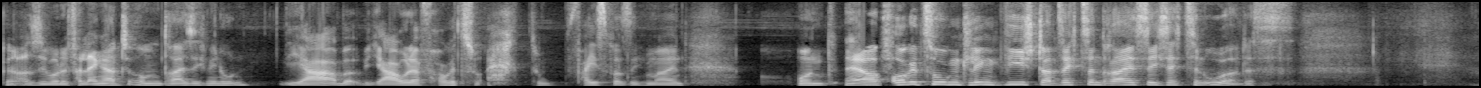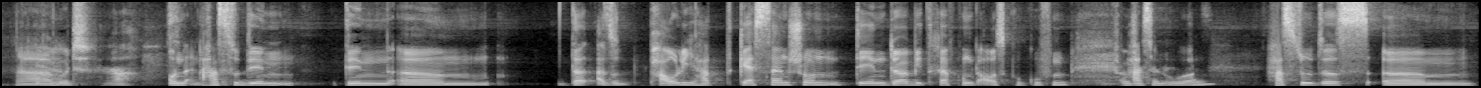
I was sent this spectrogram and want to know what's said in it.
Genau, also sie wurde verlängert um 30 Minuten. Ja, aber ja, oder vorgezogen. Ach, du weißt, was ich meine. Und ja, vorgezogen klingt wie statt 16.30 16 Uhr. Das Ah, ja. gut. Ja, und hast du den, den, ähm, da, also Pauli hat gestern schon den Derby-Treffpunkt ausgerufen. 15 Uhr. Hast du das ähm,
